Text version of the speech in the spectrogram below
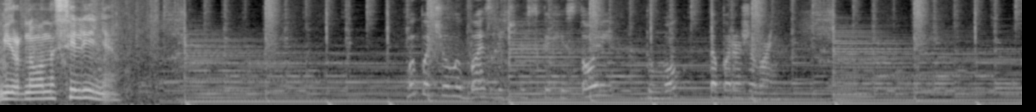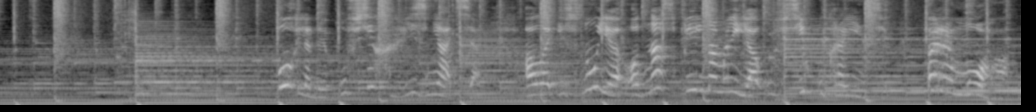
мирного населения. Ми почули безліч людських історій, думок та переживань. Погляди у всіх різняться, але існує одна спільна мрія у всіх українців перемога.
